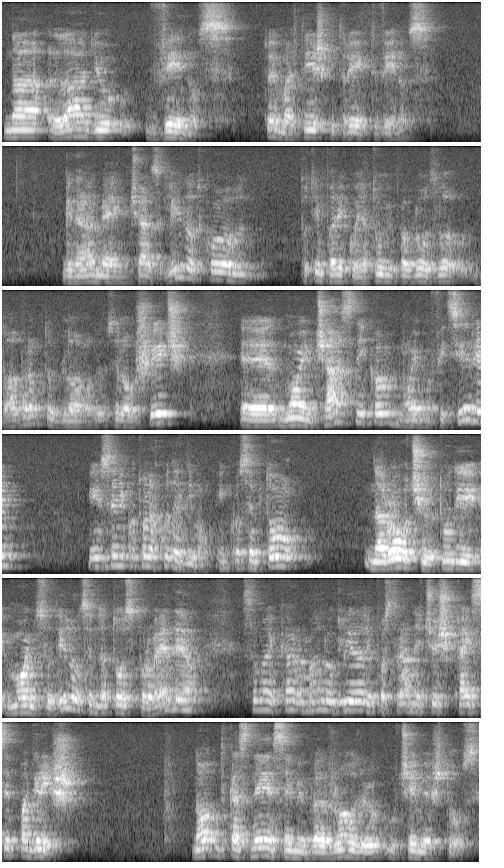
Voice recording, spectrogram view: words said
na ladju Venus. To je malteški trajekt Venus. General me je čas gledal tako, potem pa rekel, ja to bi pa bilo zelo dobro, to bi bilo zelo všeč eh, mojim častnikom, mojim oficirjem in se rekel, to lahko naredimo. In ko sem to naročil tudi mojim sodelovcem, da to sprovedejo, so me kar malo gledali po strani, češ kaj se pa greš. No, kasneje sem jim razložil, v čem je štos.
